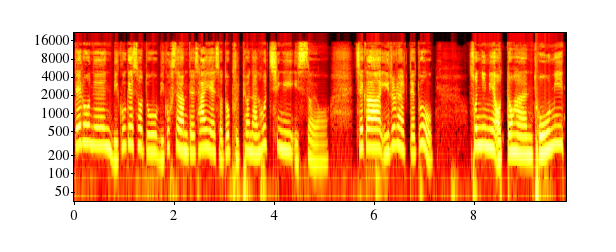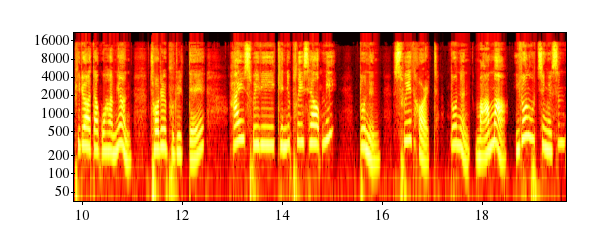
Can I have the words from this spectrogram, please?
때로는 미국에서도 미국 사람들 사이에서도 불편한 호칭이 있어요. 제가 일을 할 때도 손님이 어떠한 도움이 필요하다고 하면 저를 부를 때 Hi sweetie, can you please help me? 또는 sweetheart 또는 mama 이런 호칭을 쓴,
